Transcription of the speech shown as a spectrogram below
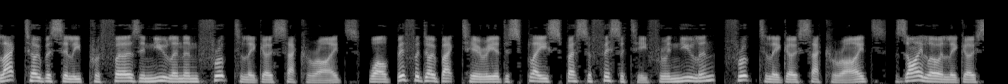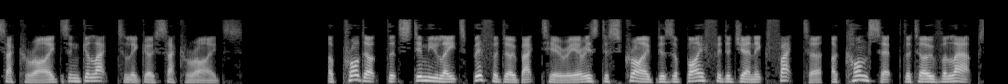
lactobacilli prefers inulin and fructooligosaccharides, while bifidobacteria displays specificity for inulin, fructooligosaccharides, xylo-oligosaccharides and galactoligosaccharides. A product that stimulates bifidobacteria is described as a bifidogenic factor, a concept that overlaps,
